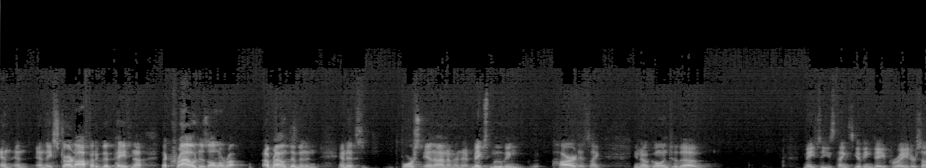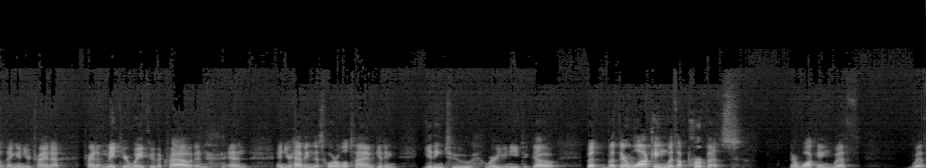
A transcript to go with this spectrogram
And, and, and they start off at a good pace. Now, the crowd is all around them and, and it's forced in on them and it makes moving hard. It's like, you know, going to the Macy's Thanksgiving Day parade or something and you're trying to, trying to make your way through the crowd and, and, and you're having this horrible time getting, getting to where you need to go. But, but they're walking with a purpose. They're walking with, with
